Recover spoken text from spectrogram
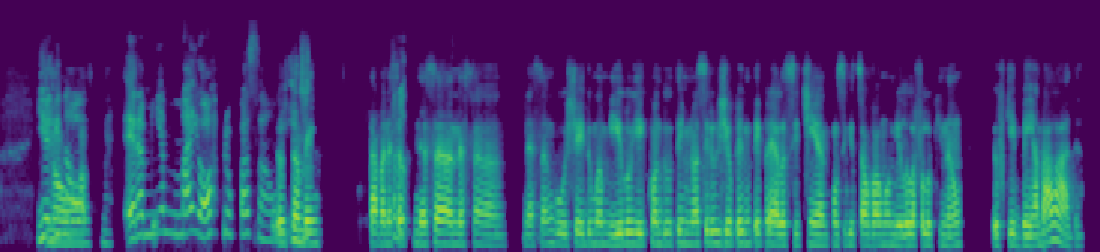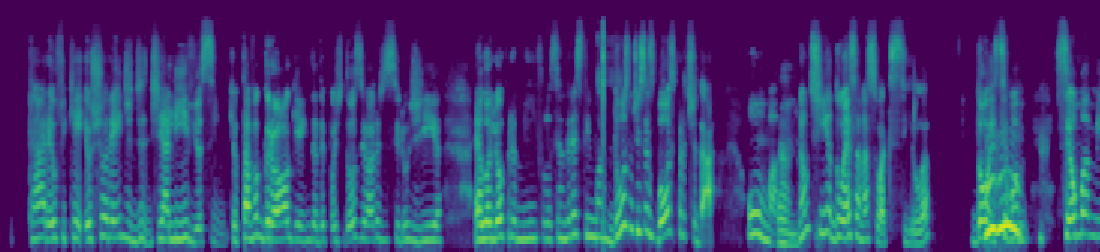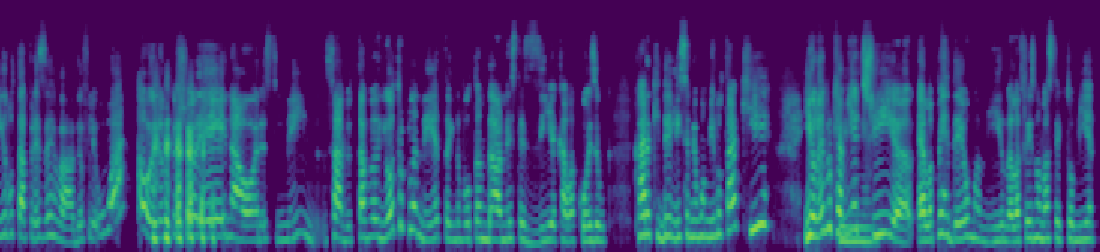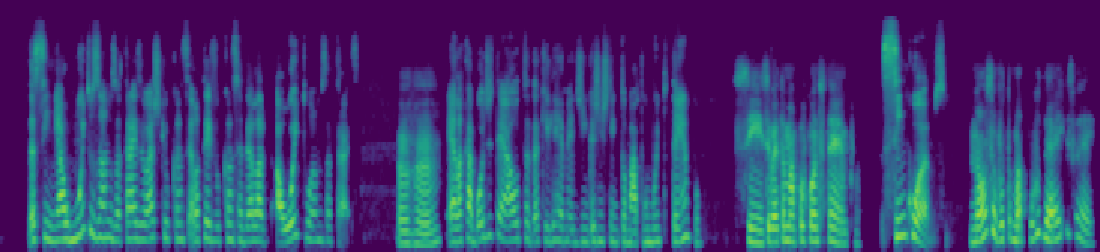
E ali na hora, Nossa, era a minha maior preocupação. eu E de- também tava nessa, Tava- nessa, nessa, nessa angústia aí do mamilo, e aí quando terminou a cirurgia eu perguntei pra ela se tinha conseguido salvar o mamilo, ela falou que não. Eu fiquei bem abalada. Cara, eu fiquei, eu chorei de, de, de alívio, assim, que eu tava grogue ainda depois de 12 horas de cirurgia. Ela olhou pra mim e falou assim: Andressa, tem uma, duas notícias boas pra te dar. Uma, Hum. não tinha doença na sua axila. Dois, seu, mam- seu mamilo tá preservado. Eu falei, uau! Eu lembro que eu chorei na hora, assim, nem, sabe, eu tava em outro planeta, ainda voltando da anestesia, aquela coisa. Eu, cara, que delícia, meu mamilo tá aqui. E eu lembro que a minha Sim. tia, ela perdeu o mamilo, ela fez uma mastectomia assim, há muitos anos atrás, eu acho que o câncer, ela teve o câncer dela há oito anos atrás. Uhum. Ela acabou de ter alta daquele remedinho que a gente tem que tomar por muito tempo, Sim, você vai tomar por quanto tempo? cinco anos. Nossa, eu vou tomar por 10, velho.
